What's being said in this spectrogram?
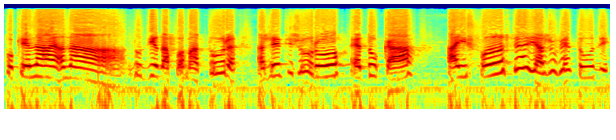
Porque na, na- no dia da formatura, a gente jurou educar a infância e a juventude.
